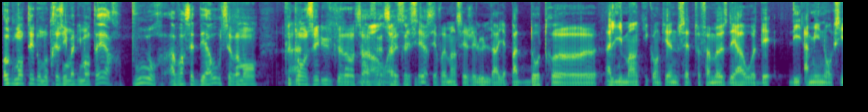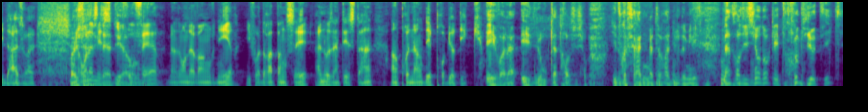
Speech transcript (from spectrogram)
augmenter dans notre régime alimentaire pour avoir cette DAO C'est vraiment plutôt en gélule que ça, non, ça, C'est vraiment ces gélules-là. Il n'y a pas d'autres euh, aliments qui contiennent cette fameuse DA ou diamino-oxydase. Ouais. voilà, mais ce qu'il faut faire, ben, on va en venir, il faudra penser à nos intestins en prenant des probiotiques. Et voilà, et donc la transition. Il devrait faire animateur radio, Dominique. la transition, donc les probiotiques.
